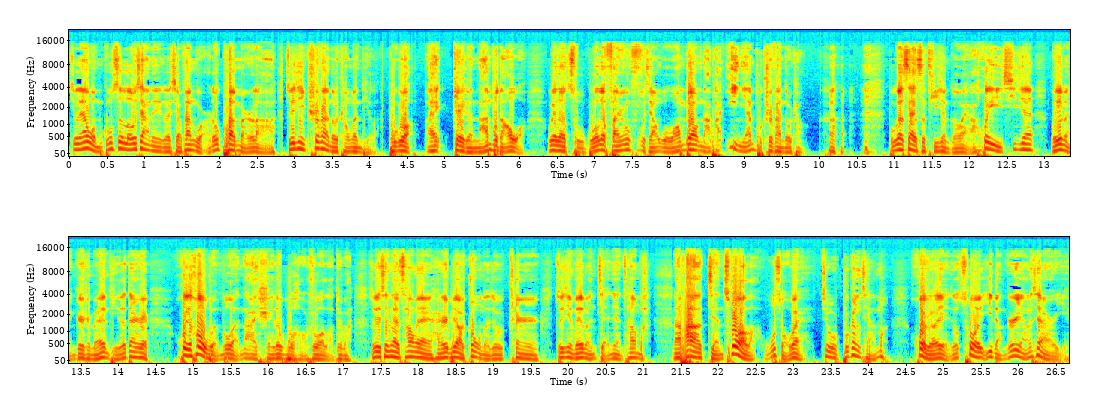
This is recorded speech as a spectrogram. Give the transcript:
就连我们公司楼下那个小饭馆都关门了啊，最近吃饭都成问题了。不过，哎，这个难不倒我。为了祖国的繁荣富强，我王彪哪怕一年不吃饭都成。不过再次提醒各位啊，会议期间维稳这是没问题的，但是。会后稳不稳，那谁都不好说了，对吧？所以现在仓位还是比较重的，就趁最近维稳减减仓吧。哪怕减错了无所谓，就不挣钱嘛，或者也就错一两根阳线而已。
